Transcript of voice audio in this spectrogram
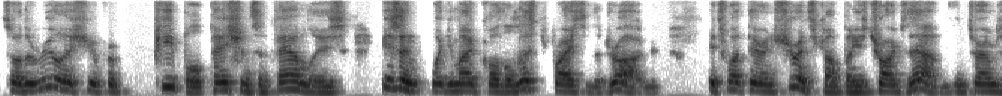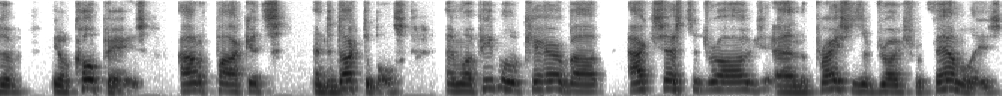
So the real issue for people, patients, and families isn't what you might call the list price of the drug, it's what their insurance companies charge them in terms of you know copays, out of pockets, and deductibles. And what people who care about access to drugs and the prices of drugs for families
